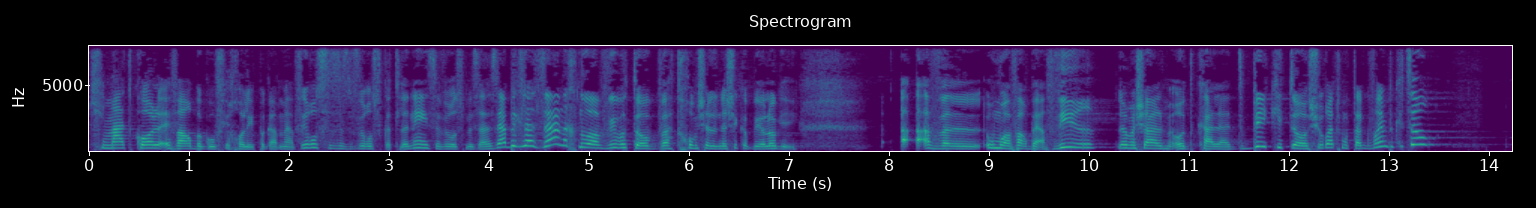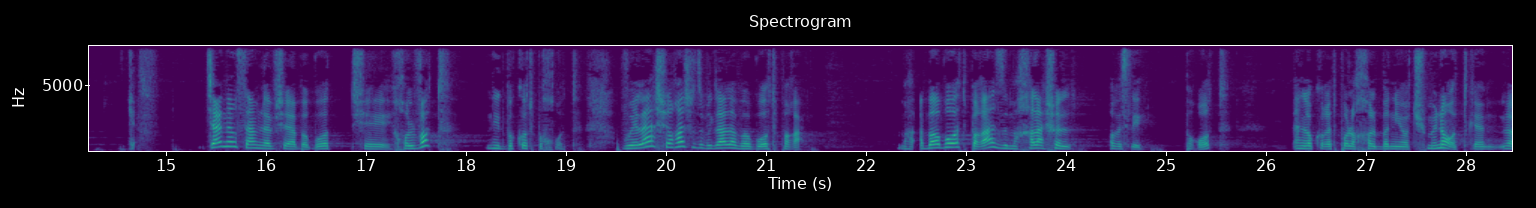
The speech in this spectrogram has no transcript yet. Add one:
כמעט כל איבר בגוף יכול להיפגע מהווירוס הזה, זה וירוס קטלני, זה וירוס מזעזע, בגלל זה אנחנו אוהבים אותו בתחום של הנשק הביולוגי. אבל הוא מועבר באוויר, למשל, מאוד קל להדביק איתו, שיעורי תמותה גבוהים, בקיצור. ג'נר שם לב שהבנות שחולבות נדבקות פחות, והוא העלה השערה שזה בגלל אבעבועות פרה. אבעבועות פרה זה מחלה של, obviously, פרות. אני לא קוראת פה לחלבניות שמנות, כן? לא.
